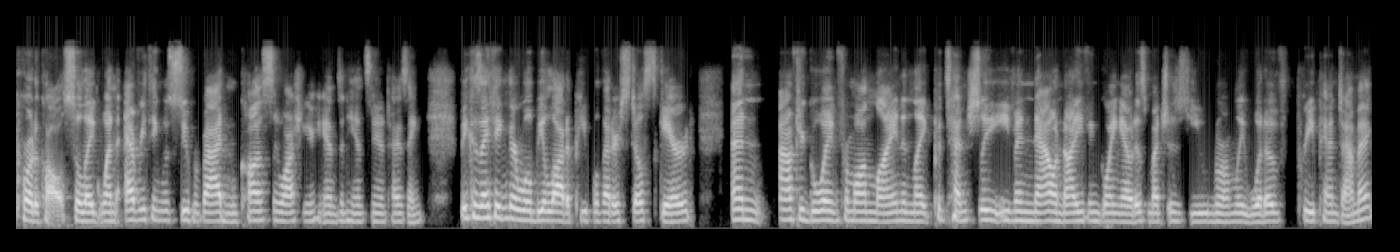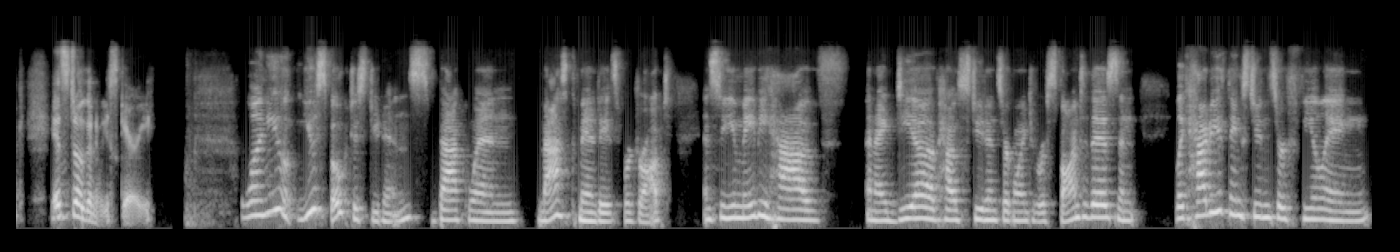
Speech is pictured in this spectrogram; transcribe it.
protocols. So, like when everything was super bad and constantly washing your hands and hand sanitizing, because I think there will be a lot of people that are still scared. And after going from online and like potentially even now, not even going out as much as you normally would have pre pandemic, it's still going to be scary. Well, and you you spoke to students back when mask mandates were dropped, and so you maybe have an idea of how students are going to respond to this, and like how do you think students are feeling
